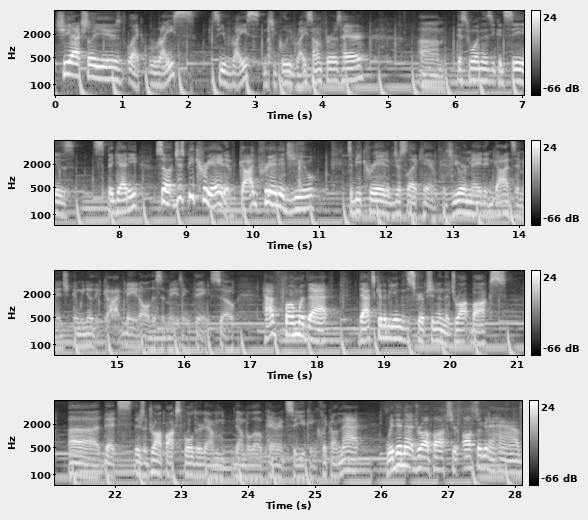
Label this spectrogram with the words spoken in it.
She actually used like rice, see rice, and she glued rice on for his hair. Um, this one, as you can see, is spaghetti. So just be creative. God created you to be creative just like him because you are made in God's image and we know that God made all this amazing things. So have fun with that. That's going to be in the description in the Dropbox. Uh, that's there's a Dropbox folder down down below, parents, so you can click on that. Within that Dropbox, you're also going to have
